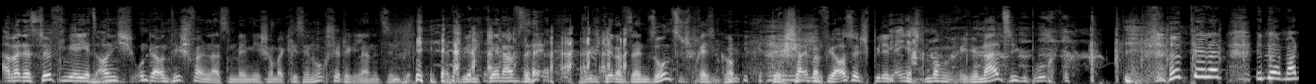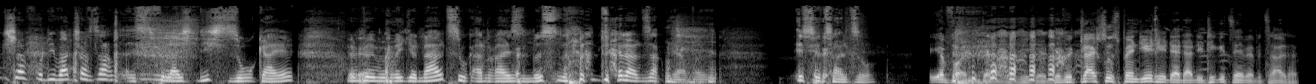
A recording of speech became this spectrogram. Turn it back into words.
aber das dürfen wir jetzt auch nicht unter den Tisch fallen lassen, wenn wir schon bei Christian Hochstädter gelandet sind. Dann würde ich gerne auf, sein, ich gerne auf seinen Sohn zu sprechen kommen, der scheinbar für Auswärtsspiele in englischen Wochen Regionalzüge bucht. Und der dann in der Mannschaft und die Mannschaft sagt, ist vielleicht nicht so geil, wenn wir mit dem Regionalzug anreisen müssen. Und der dann sagt, ja, ist jetzt halt so. Ja, vor allem, der, der, der wird gleich suspendiert hier, der da die Tickets selber bezahlt hat.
